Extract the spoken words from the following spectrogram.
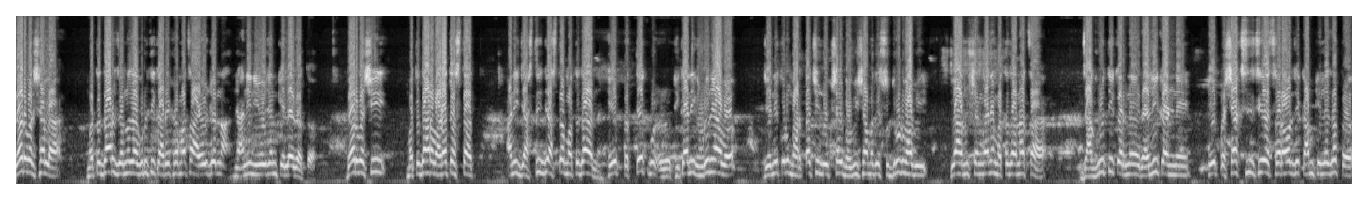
दर वर्षाला मतदार जनजागृती कार्यक्रमाचं आयोजन आणि नियोजन केलं जातं. दरवर्षी मतदार वाढत असतात. आणि जास्तीत जास्त मतदान हे प्रत्येक ठिकाणी घडून यावं जेणेकरून भारताची लोकशाही भविष्यामध्ये सुदृढ व्हावी. या अनुषंगाने मतदानाचा जागृती करणे रॅली काढणे हे प्रशासकीय स्तरावर जे काम केलं जातं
